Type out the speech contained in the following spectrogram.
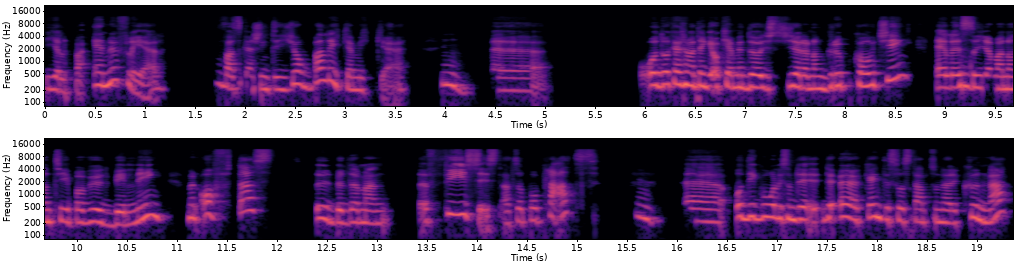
hjälpa ännu fler, mm. fast kanske inte jobba lika mycket. Uh, och då kanske man tänker, okej, okay, men då gör jag någon gruppcoaching eller så mm. gör man någon typ av utbildning. Men oftast utbildar man eh, fysiskt, alltså på plats. Mm. Uh, och det, går liksom, det, det, ökar inte så snabbt som det hade kunnat.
